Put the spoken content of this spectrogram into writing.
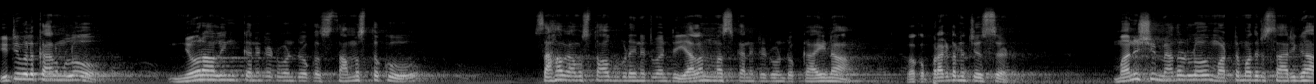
ఇటీవల కాలంలో న్యూరాలింక్ అనేటటువంటి ఒక సంస్థకు సహ వ్యవస్థాపకుడైనటువంటి ఎలన్ మస్క్ అనేటటువంటి ఒక ఆయన ఒక ప్రకటన చేశాడు. మనిషి మెదడులో మొట్టమొదటిసారిగా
